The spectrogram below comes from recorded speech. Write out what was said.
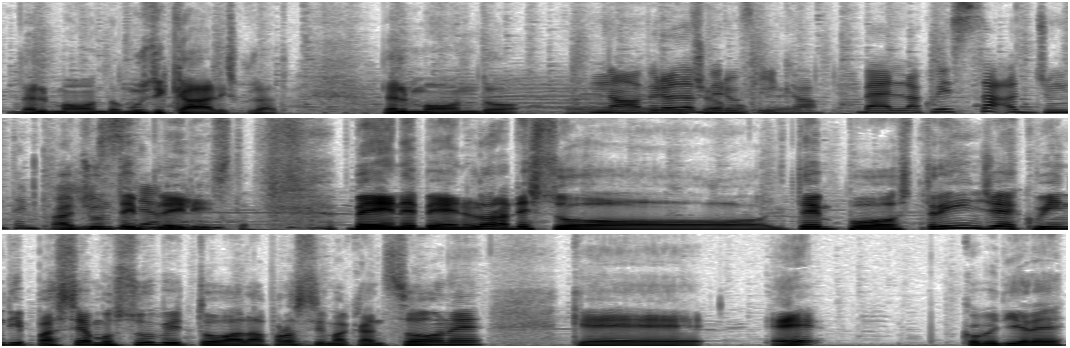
del mondo, musicali, scusate, del mondo. eh, No, però davvero diciamo che- figa. Bella, questa aggiunta in playlist. Aggiunta in playlist. bene, bene. Allora adesso il tempo stringe, quindi passiamo subito alla prossima canzone che è, come dire,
